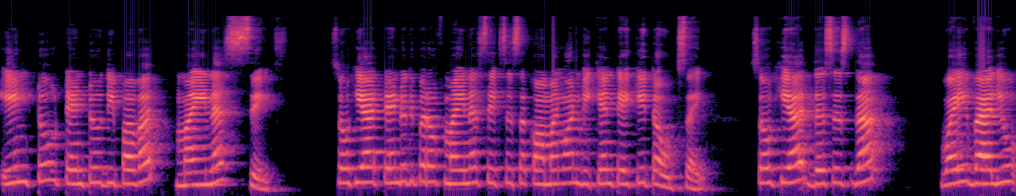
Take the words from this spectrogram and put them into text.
into 10 to the power minus 6 so here 10 to the power of minus 6 is a common one. We can take it outside. So here this is the y value.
